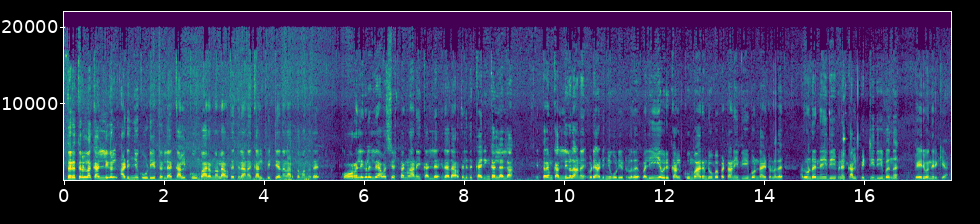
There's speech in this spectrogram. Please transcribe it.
ഇത്തരത്തിലുള്ള കല്ലുകൾ അടിഞ്ഞു കൂടിയിട്ടുള്ള കൽ കൂമ്പാരം എന്നുള്ള അർത്ഥത്തിലാണ് കൽപ്പിറ്റി എന്നുള്ള അർത്ഥം വന്നത്. കോറലുകളിലെ അവശിഷ്ടങ്ങളാണ് ഈ കല്ല്. ഇത് യഥാർത്ഥത്തിൽ ഇത് കരിങ്കല്ലല്ല. ഇത്തരം കല്ലുകളാണ് ഇവിടെ അടിഞ്ഞു കൂടിയിട്ടുള്ളത്. വലിയ ഒരു കൽക്കൂമ്പാരം രൂപപ്പെട്ടാണ് ഈ ദ്വീപ് ഉണ്ടായിട്ടുള്ളത്. അതുകൊണ്ട് തന്നെ ഈ ദ്വീപിന് കൽപ്പിറ്റി ദ്വീപ് എന്ന് പേര് വന്നിരിക്കുകയാണ്.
